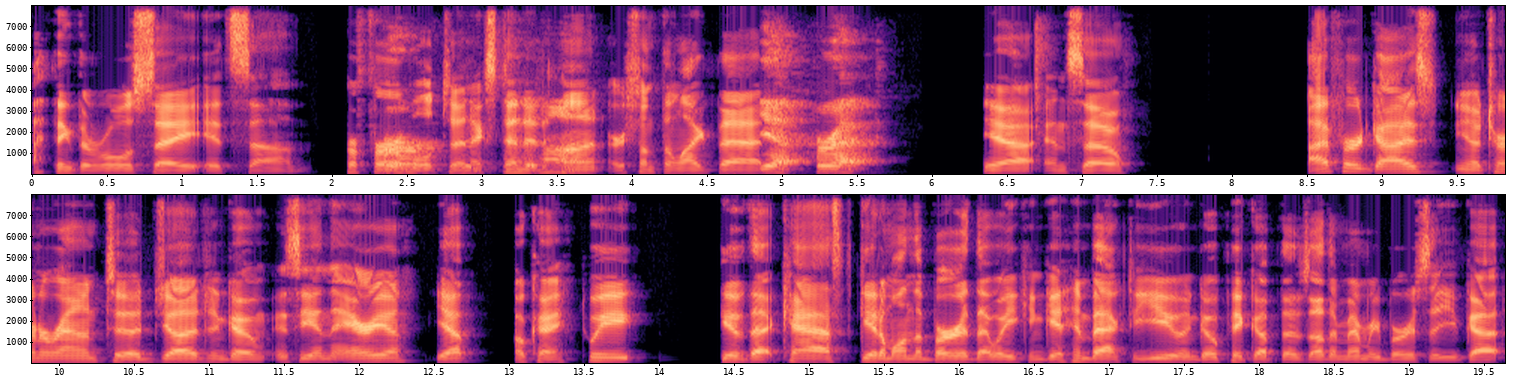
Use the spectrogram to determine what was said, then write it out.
I think the rules say it's um preferable to an extended extended hunt. hunt. or something like that. Yeah, correct. Yeah, and so I've heard guys, you know, turn around to a judge and go, "Is he in the area?" Yep. Okay. Tweet. Give that cast. Get him on the bird. That way you can get him back to you and go pick up those other memory birds that you've got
